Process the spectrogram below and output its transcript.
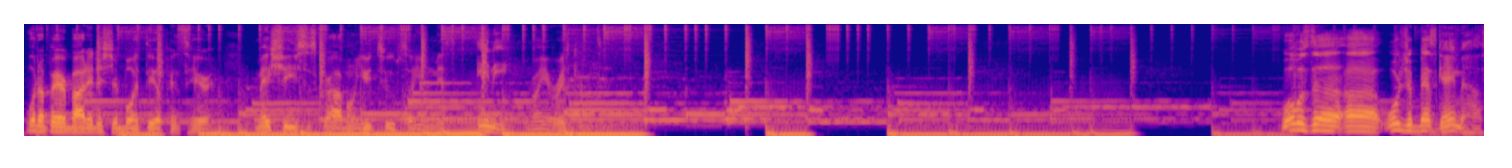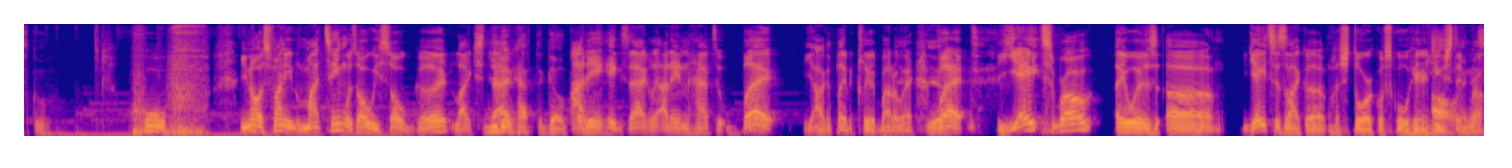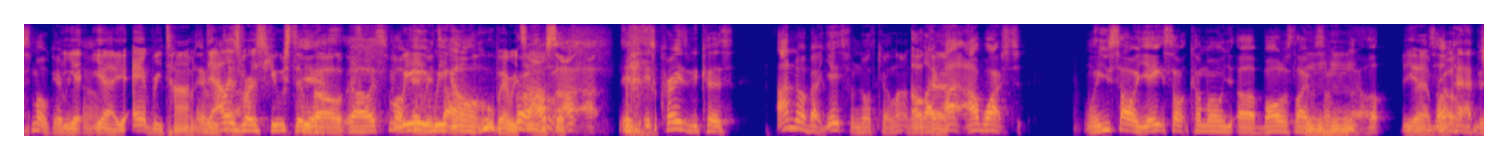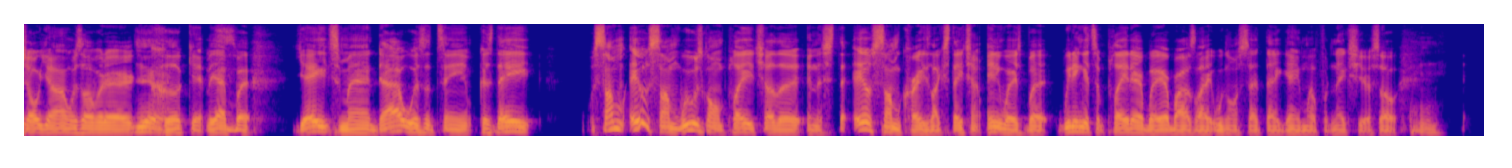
What up, everybody? This your boy Theo Pinson here. Make sure you subscribe on YouTube so you don't miss any Run Your Race content. What was the uh, what was your best game in high school? Oof. You know, it's funny. My team was always so good. Like You didn't have to go. Crazy. I didn't exactly. I didn't have to. But y'all can play the clear, by the way. Yeah. But Yates, bro, it was uh Yates is like a historical school here in Oh, Houston, and bro. smoke every yeah, time. yeah, yeah, every time. Every Dallas time. versus Houston, Yes. bro. Oh, it's smoke we every we time. gonna hoop every Bro, time. I- so I- I- it's, crazy because I know about Yates from North Carolina. Like Okay. I, I watched when you saw Yates come on uh, Ballislife or something. Mhm. Like, oh, yeah, something bro. happened. Joe Young was over there Yeah. cooking. Yeah, but Yates, man, that was a team because they some it was some we was gonna play each other in the it was some crazy like state champ. Anyways, but we didn't get to play there. But everybody was like, we're gonna set that game up for next year. So Mhm.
